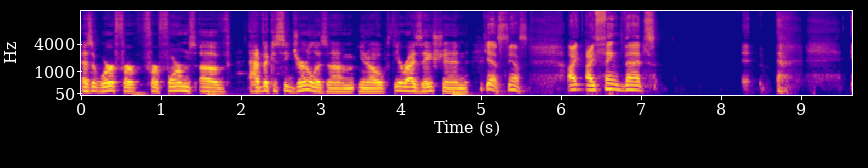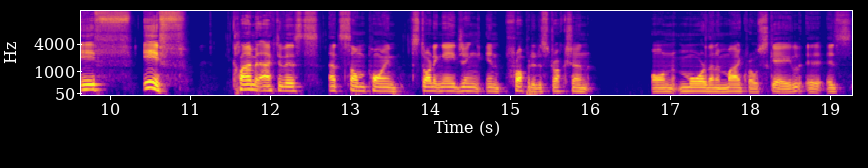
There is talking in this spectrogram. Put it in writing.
as it were, for for forms of advocacy journalism, you know, theorization? Yes, yes. I I think that eh, if if climate activists at some point start engaging in property destruction on more than a micro scale is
